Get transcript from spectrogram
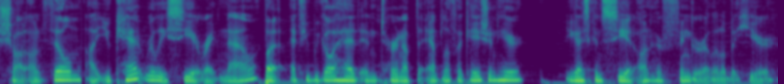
shot on film. Uh, you can't really see it right now, but if we go ahead and turn up the amplification here, you guys can see it on her finger a little bit here.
